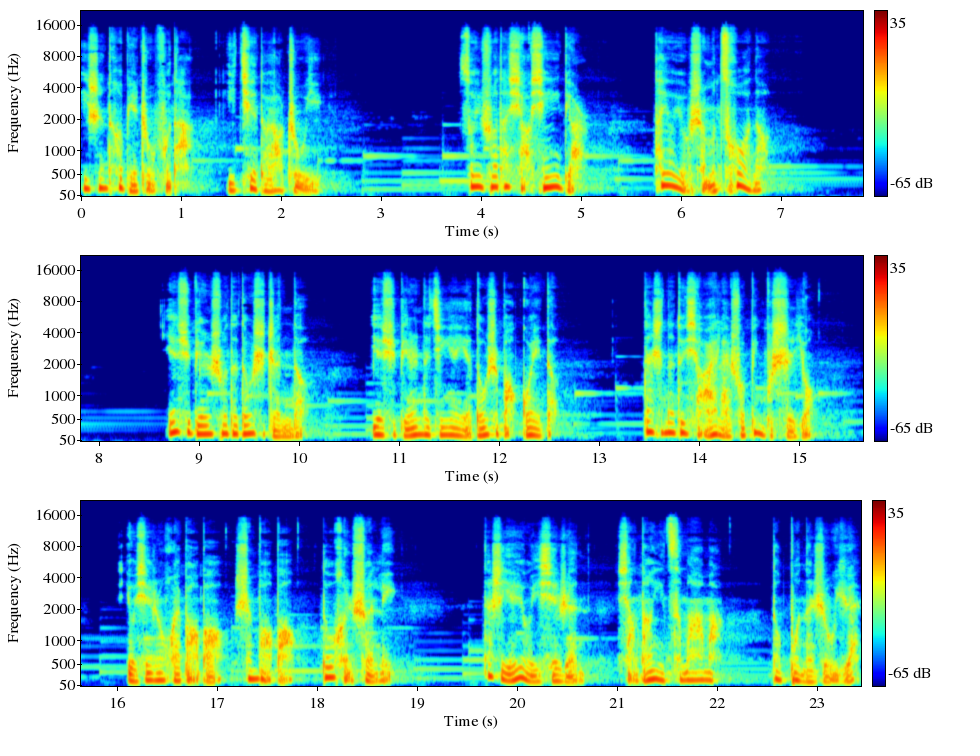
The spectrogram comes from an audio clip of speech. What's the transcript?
医生特别嘱咐他，一切都要注意。所以说他小心一点儿，他又有什么错呢？也许别人说的都是真的，也许别人的经验也都是宝贵的，但是那对小爱来说并不适用。有些人怀宝宝、生宝宝都很顺利，但是也有一些人想当一次妈妈都不能如愿。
